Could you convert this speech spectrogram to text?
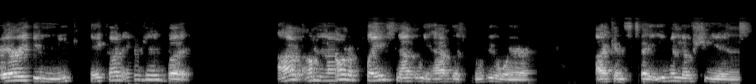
very unique take on MJ, but I'm, I'm now at a place now that we have this movie where I can say, even though she is,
